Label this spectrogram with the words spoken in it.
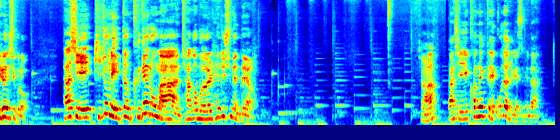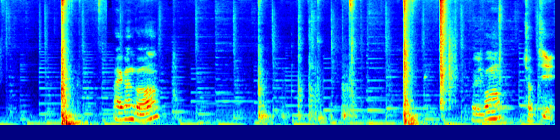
이런 식으로. 다시 기존에 있던 그대로만 작업을 해주시면 돼요. 자 다시 커넥터에 꽂아 주겠습니다. 빨간 거. 그리고 접지.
